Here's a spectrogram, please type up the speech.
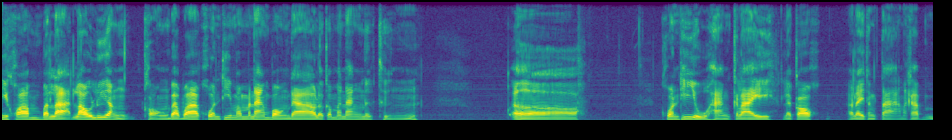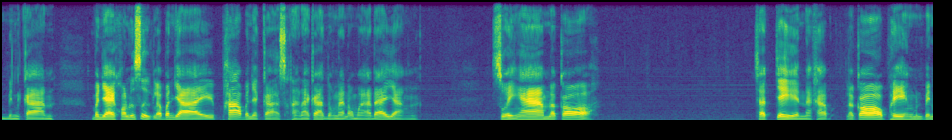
มีความบัลลาดเล่าเรื่องของแบบว่าคนที่มามานั่งบองดาว แล้วก็มานั่งนึกถึง เอ่อ คนที่อยู่ห่างไกลแล้วก็อะไรต่างๆนะครับ เป็นการบรรยายความรู้สึกและบรรยายภาพบรรยากาศสถานการณ์ตรงนั้นออกมาได้อย่างสวยงามแล้วก็ ชัดเจนนะครับ แล้วก็เพลงมันเป็น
